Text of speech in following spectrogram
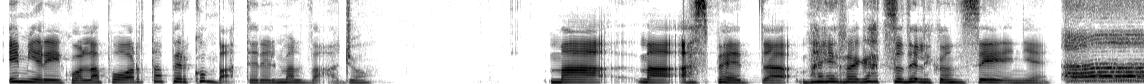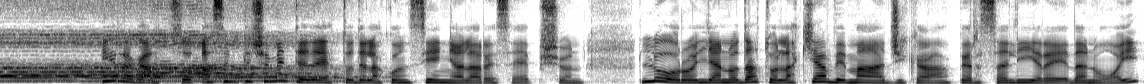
e mi reco alla porta per combattere il malvagio. Ma, ma aspetta, ma è il ragazzo delle consegne. Il ragazzo ha semplicemente detto della consegna alla reception. Loro gli hanno dato la chiave magica per salire da noi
